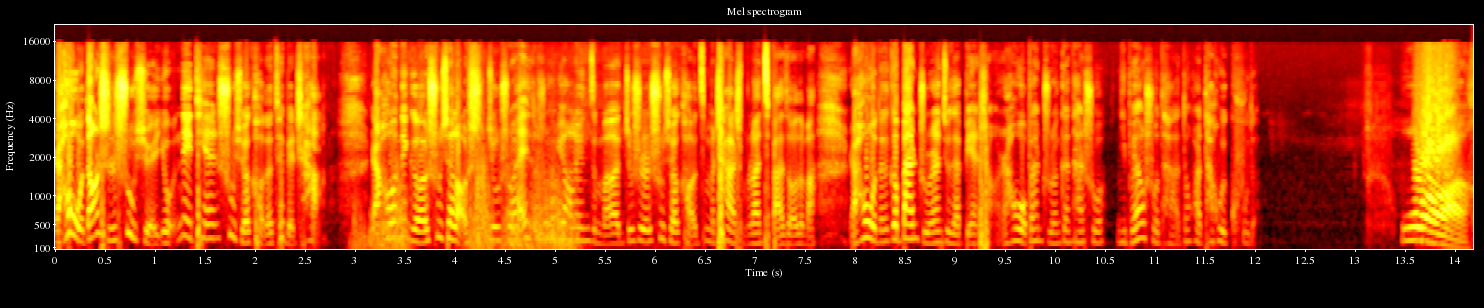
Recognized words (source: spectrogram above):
然后我当时数学有那天数学考的特别差，然后那个数学老师就说，哎，他说于杨林你怎么就是数学考得这么差，什么乱七八糟的嘛。然后我的那个班主任就在边上，然后我班主任跟他说，你不要说他，等会儿他会哭的。哇，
